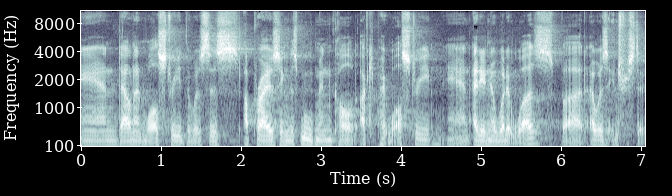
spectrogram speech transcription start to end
And down in Wall Street, there was this uprising, this movement called Occupy Wall Street, and I didn't know what it was, but I was interested.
